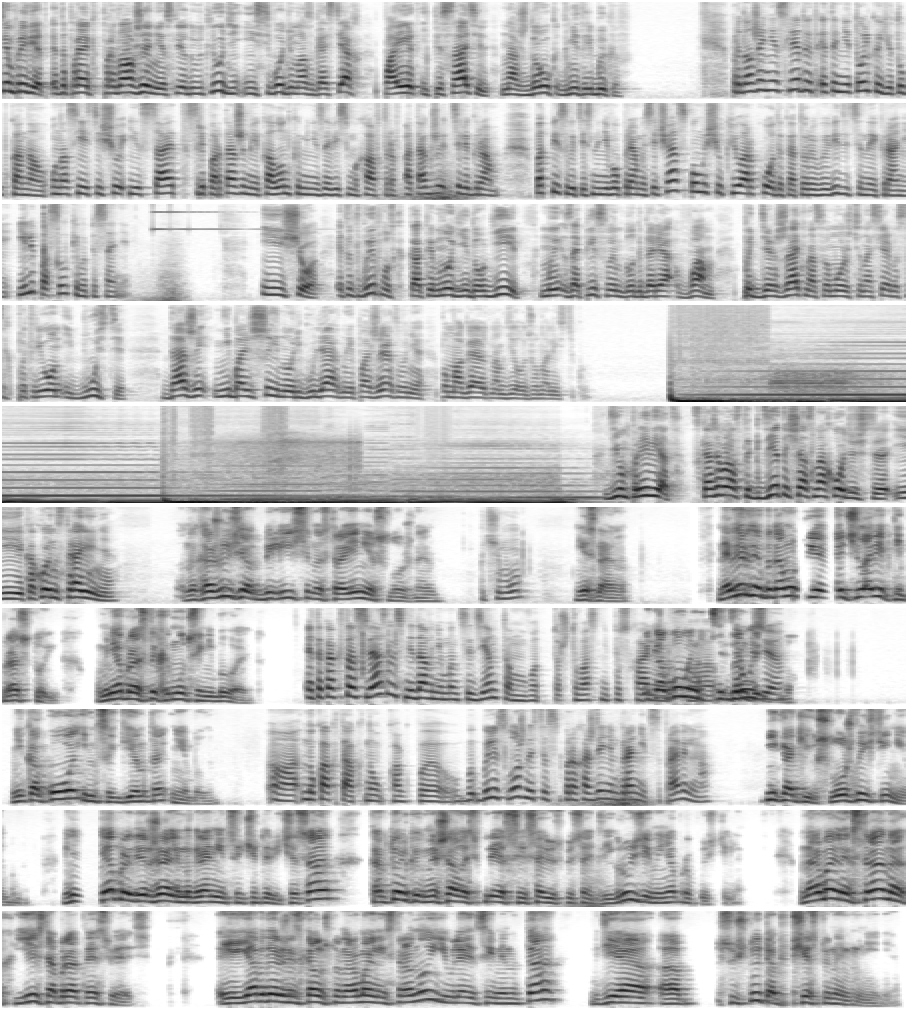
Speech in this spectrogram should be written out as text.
Всем привет! Это проект «Продолжение следуют люди» и сегодня у нас в гостях поэт и писатель, наш друг Дмитрий Быков. Продолжение следует – это не только YouTube-канал. У нас есть еще и сайт с репортажами и колонками независимых авторов, а также Telegram. Подписывайтесь на него прямо сейчас с помощью QR-кода, который вы видите на экране, или по ссылке в описании. И еще, этот выпуск, как и многие другие, мы записываем благодаря вам. Поддержать нас вы можете на сервисах Patreon и Boosty. Даже небольшие, но регулярные пожертвования помогают нам делать журналистику. Дим, привет! Скажи, пожалуйста, где ты сейчас находишься и какое настроение? Нахожусь я в Тбилиси, настроение сложное. Почему? Не знаю. Наверное, потому что я человек непростой. У меня простых эмоций не бывает. Это как-то связано с недавним инцидентом, вот то, что вас не пускали Никакого в, инцидента в Грузию? не было. Никакого инцидента не было. А, ну как так? Ну как бы были сложности с прохождением границы, правильно? Никаких сложностей не было. Меня продержали на границе 4 часа. Как только вмешалась пресса и Союз писателей Грузии, меня пропустили. В нормальных странах есть обратная связь. И я бы даже сказал, что нормальной страной является именно та, где а, существует общественное мнение.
